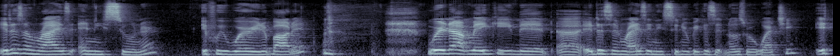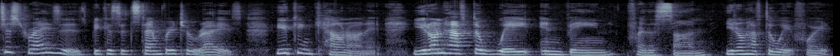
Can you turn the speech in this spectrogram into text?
It doesn't rise any sooner if we worried about it. we're not making it uh, it doesn't rise any sooner because it knows we're watching. It just rises because it's time for it to rise. You can count on it. You don't have to wait in vain for the sun. You don't have to wait for it.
